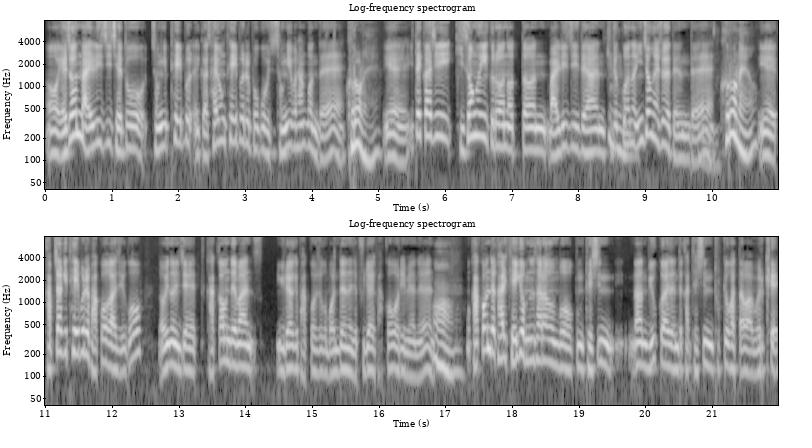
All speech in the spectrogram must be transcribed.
어, 예전 마일리지 제도 정립 테이블, 그러니까 사용 테이블을 보고 정립을 한 건데. 그러네. 예. 이때까지 기성의 그런 어떤 마일리지에 대한 기득권은 음. 인정해줘야 되는데. 그러네요. 예. 갑자기 테이블을 바꿔가지고 너희는 이제 가까운 데만 유리하게 바꿔주고 먼 데는 이제 불리하게 바꿔버리면은 어. 뭐 가까운 데 갈 계획이 없는 사람은 뭐 그럼 대신 난 미국 가야 되는데 대신 도쿄 갔다 와 뭐 이렇게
